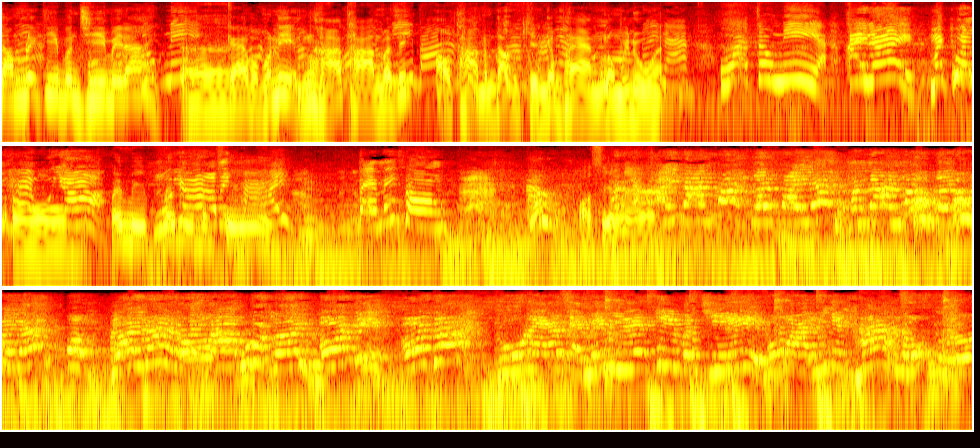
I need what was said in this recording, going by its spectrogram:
จำเลขที่บัญชีไม่ได้ แกบอกว่านี่มึงหาฐานมาสิ เอาฐานดำๆเขียนกำแพงลงไปดูฮะนะว่าเจ้าหนี้อะไปเลย มาทวงค่าหมูยอไม่มีไม่มีหยอบัญชีเอาไปขายแต่ไม่ส่ง ขอเสียงนะฮะ ขายนานมากเกินไปแล้ว มันนานมากเกินไปแล้วลอยหน้าลอยตาพูดเลย โอนดิโอนได้รู้แล้วแต่ไม่มีเลขที่บัญชี เมื่อวานนี้ยังท่านกอยู่เลย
